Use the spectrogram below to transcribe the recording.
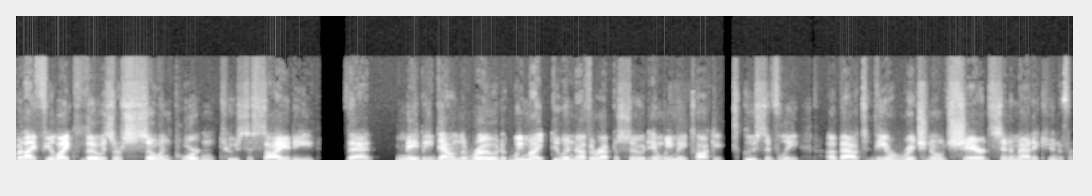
but I feel like those are so important to society that maybe down the road we might do another episode and we may talk exclusively about the original shared cinematic universe.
